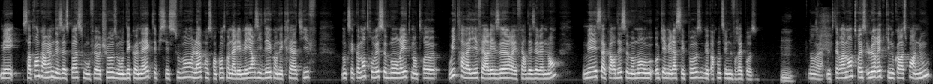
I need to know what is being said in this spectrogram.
Mais ça prend quand même des espaces où on fait autre chose, où on déconnecte. Et puis, c'est souvent là qu'on se rend compte qu'on a les meilleures idées, qu'on est créatif. Donc, c'est comment trouver ce bon rythme entre, oui, travailler, faire les heures et faire des événements, mais s'accorder ce moment où, OK, mais là, c'est pause, mais par contre, c'est une vraie pause. Hmm. Donc voilà, c'est vraiment le rythme qui nous correspond à nous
